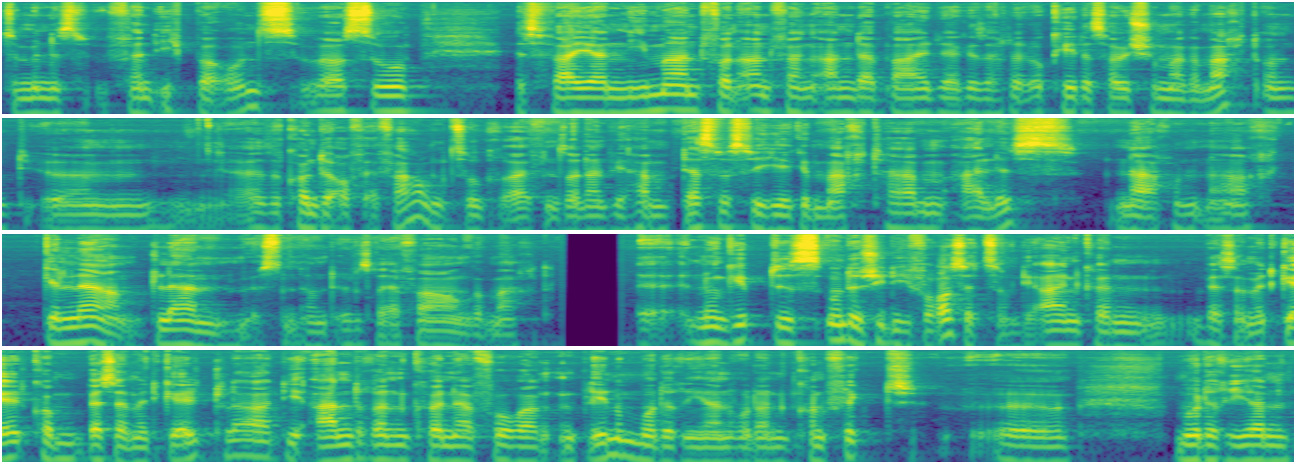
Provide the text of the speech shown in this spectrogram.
zumindest fand ich bei uns, war es so, es war ja niemand von Anfang an dabei, der gesagt hat, okay, das habe ich schon mal gemacht und ähm, also konnte auf Erfahrung zugreifen, sondern wir haben das, was wir hier gemacht haben, alles nach und nach gelernt, lernen müssen und unsere Erfahrungen gemacht. Äh, nun gibt es unterschiedliche Voraussetzungen. Die einen können besser mit Geld kommen, besser mit Geld klar. Die anderen können hervorragend ein Plenum moderieren oder einen Konflikt äh, moderieren.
